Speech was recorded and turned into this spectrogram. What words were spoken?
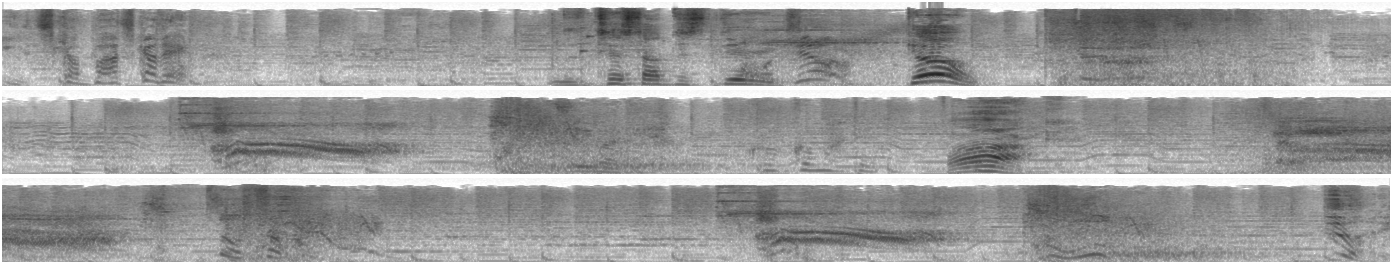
一か八かで Let's test out this theory. Go! ここまで Fuck! おっと悪い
